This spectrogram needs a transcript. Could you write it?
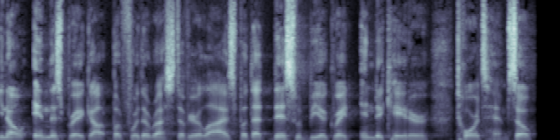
you know, in this breakout, but for the rest of your lives, but that this would be a great indicator towards him. So,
